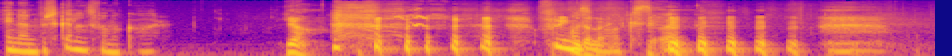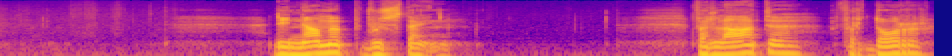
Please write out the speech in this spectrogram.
En dan verskil ons van mekaar. Ja. Vriendelik. So. die Namib woestyn. Verlate, verdor,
